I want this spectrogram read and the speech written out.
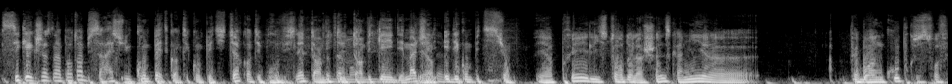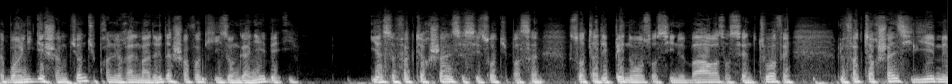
c'est quelque chose d'important, puis ça reste une compète. Quand t'es compétiteur, quand t'es professionnel, t'as envie, de, envie gagner des matchs et des compétitions. Et après, l'histoire de la chance, Camille, euh, fait bon en coupe, que ce soit fait bon en Ligue des Champions, tu prends le Real Madrid, à chaque fois qu'ils ont gagné, ben, il, il y a ce facteur chance, c'est soit tu passes, soit t'as des pénaux, soit c'est une barre, soit c'est un, vois, enfin, le facteur chance, il y est, mais,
